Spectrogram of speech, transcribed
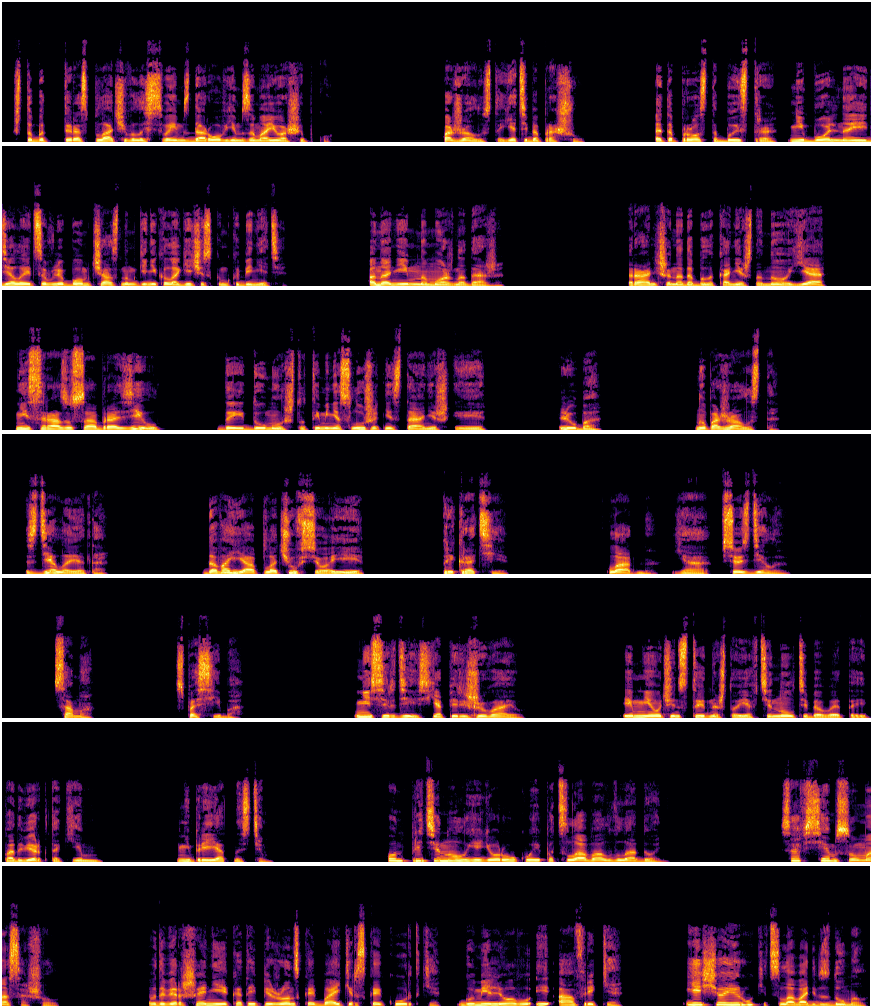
чтобы ты расплачивалась своим здоровьем за мою ошибку. Пожалуйста, я тебя прошу. Это просто, быстро, не больно и делается в любом частном гинекологическом кабинете. Анонимно можно даже. Раньше надо было, конечно, но я не сразу сообразил, да и думал, что ты меня слушать не станешь, и... Люба, ну, пожалуйста, сделай это. Давай я оплачу все и... Прекрати. Ладно, я все сделаю. Сама. Спасибо. Не сердись, я переживаю. И мне очень стыдно, что я втянул тебя в это и подверг таким неприятностям. Он притянул ее руку и поцеловал в ладонь. Совсем с ума сошел. В довершении к этой пижонской байкерской куртке, Гумилеву и Африке еще и руки целовать вздумал.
